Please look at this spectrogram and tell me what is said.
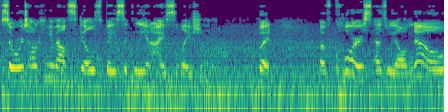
so, we're talking about skills basically in isolation. But of course, as we all know,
